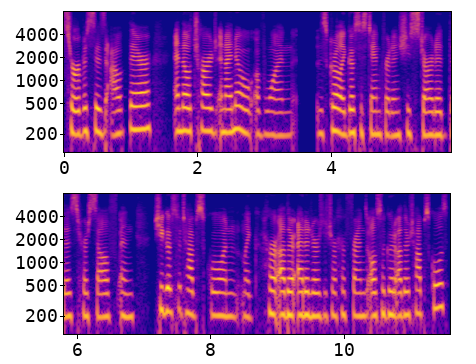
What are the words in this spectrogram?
services out there, and they'll charge. And I know of one. This girl like goes to Stanford and she started this herself and she goes to top school and like her other editors, which are her friends, also go to other top schools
